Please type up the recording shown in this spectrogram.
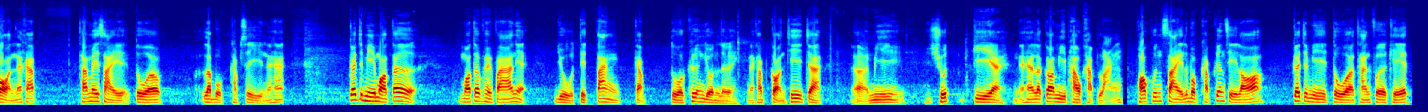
ก่อนนะครับ ถ้าไม่ใส่ตัวระบบขับ4นะฮะก็จะมีมอเตอร์มอเตอร์ไฟฟ้าเนี่ยอยู่ติดตั้งกับตัวเครื่องยนต์เลยนะครับ ก่อนที่จะมีชุดเกียร์นะฮะแล้วก็มีเพาขับหลังพอคุณใส่ระบบขับเคลื่อน4ล้อ ก็จะมีตัว transfer case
